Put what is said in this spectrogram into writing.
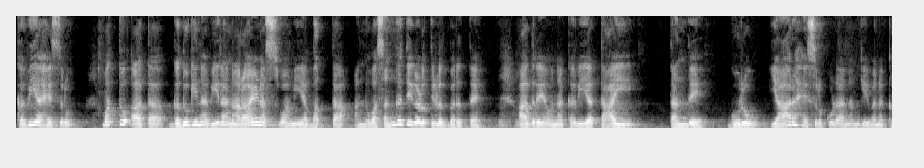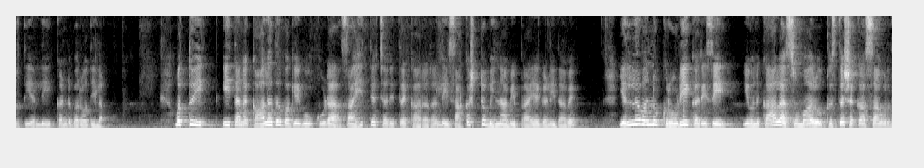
ಕವಿಯ ಹೆಸರು ಮತ್ತು ಆತ ಗದುಗಿನ ವೀರನಾರಾಯಣ ಸ್ವಾಮಿಯ ಭಕ್ತ ಅನ್ನುವ ಸಂಗತಿಗಳು ತಿಳಿದು ಬರುತ್ತೆ. ಆದರೆ ಅವನ ಕವಿಯ ತಾಯಿ, ತಂದೆ, ಗುರು ಯಾರ ಹೆಸರು ಕೂಡ ನಮಗೆ ಇವನ ಕೃತಿಯಲ್ಲಿ ಕಂಡುಬರೋದಿಲ್ಲ ಮತ್ತು ಈ, ಈತನ ಕಾಲದ ಬಗೆಗೂ ಕೂಡ ಸಾಹಿತ್ಯ ಚರಿತ್ರೆಕಾರರಲ್ಲಿ ಸಾಕಷ್ಟು ಭಿನ್ನಾಭಿಪ್ರಾಯಗಳಿದ್ದಾವೆ ಎಲ್ಲವನ್ನು ಕ್ರೋಢೀಕರಿಸಿ ಇವನ ಕಾಲ ಸುಮಾರು ಕ್ರಿಸ್ತಶಕ ಸಾವಿರದ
